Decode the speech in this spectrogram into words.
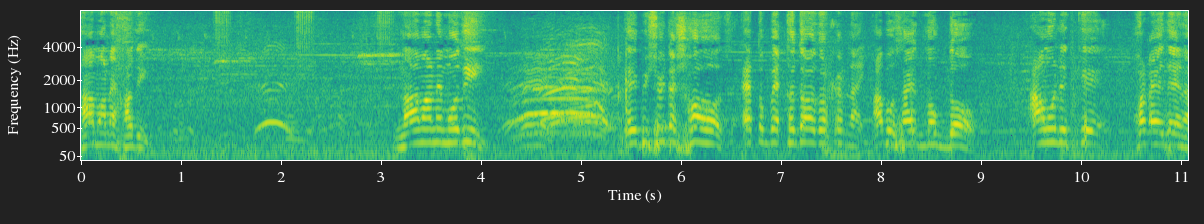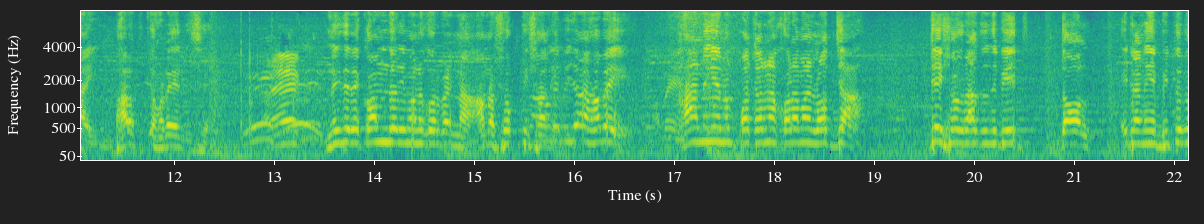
হা মানে হাদি। না মানে মোদি। এই বিষয়টা সহজ এত ব্যাখ্যা দেওয়া দরকার নাই। আবু সাহেদ মুগ্ধ আমরিককে হটাই দেয় নাই ভারতকে হটাই দিছে। নিজের কমজোরি মনে করবেন না আমরা শক্তিশালী। বিজয় হবে। হা নিয়ে প্রচারণা করা মানে লজ্জা। যেসব রাজনীতিবিদ দল এটা নিয়ে বিতর্ক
